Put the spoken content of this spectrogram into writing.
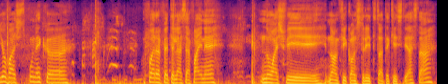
eu v-aș spune că fără fetele astea faine nu aș fi, nu am fi construit toată chestia asta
